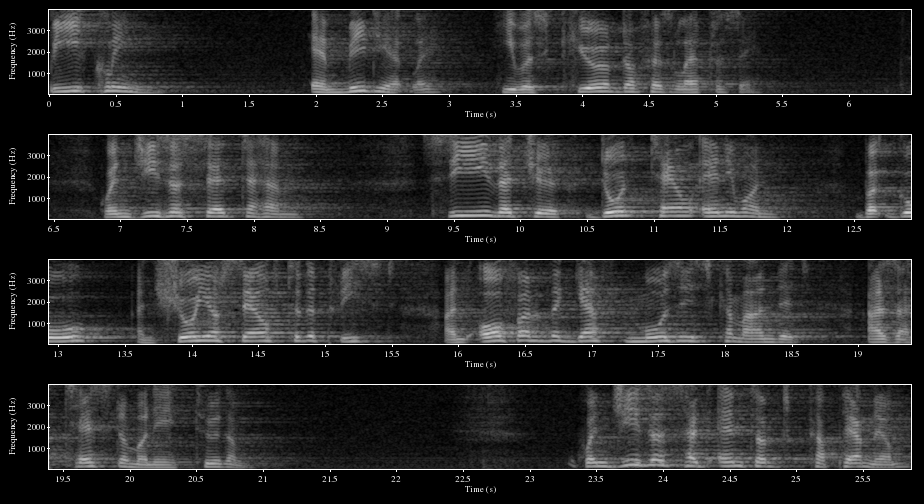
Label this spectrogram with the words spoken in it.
Be clean. Immediately, he was cured of his leprosy. When Jesus said to him, See that you don't tell anyone, but go and show yourself to the priest and offer the gift Moses commanded as a testimony to them. When Jesus had entered Capernaum,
